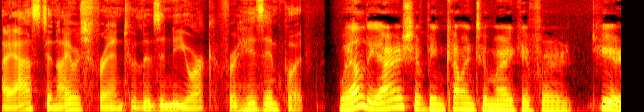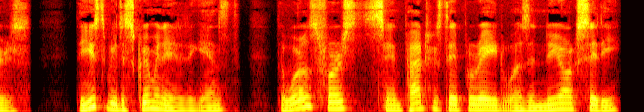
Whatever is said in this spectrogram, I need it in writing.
I asked an Irish friend who lives in New York for his input. Well, the Irish have been coming to America for years. They used to be discriminated against. The world's first St. Patrick's Day parade was in New York City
